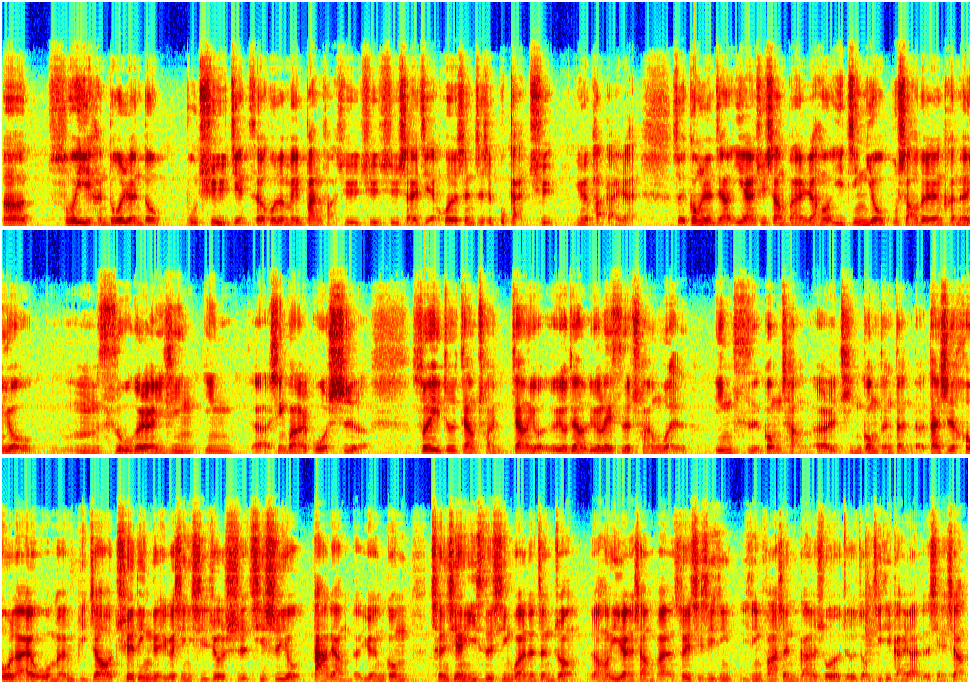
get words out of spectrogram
呃，所以很多人都不去检测，或者没办法去去去筛检，或者甚至是不敢去，因为怕感染。所以工人这样依然去上班，然后已经有不少的人，可能有嗯四五个人已经因呃新冠而过世了，所以就是这样传，这样有有这样有类似的传闻，因此工厂而停工等等的。但是后来我们比较确定的一个信息就是，其实有大量的员工呈现疑似新冠的症状，然后依然上班，所以其实已经已经发生你刚才说的就是这种集体感染的现象。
